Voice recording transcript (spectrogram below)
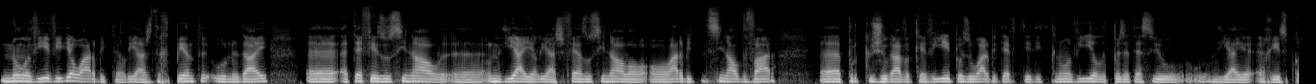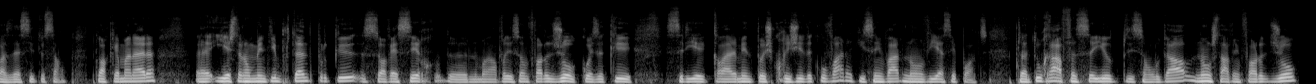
não havia vídeo árbitro. Aliás, de repente, o Nedai uh, até fez o sinal, uh, o Nedai, aliás, fez o sinal ao, ao árbitro de sinal de VAR, uh, porque julgava que havia e depois o árbitro deve ter dito que não havia, ele depois até saiu um dia a, a rir-se por causa dessa situação. De qualquer maneira, uh, e este era um momento importante porque se houvesse erro de, numa avaliação de fora de jogo, coisa que seria claramente depois corrigida com o VAR, aqui sem VAR não havia essa hipótese. Portanto, o Rafa saiu de posição legal, não estava em fora de jogo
